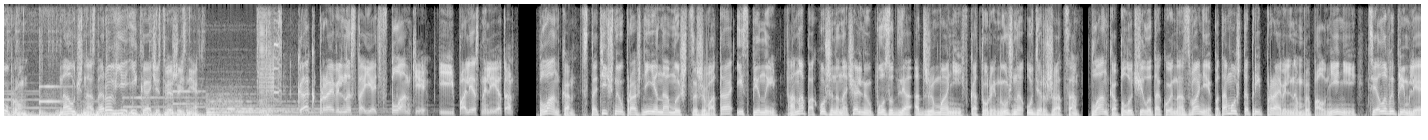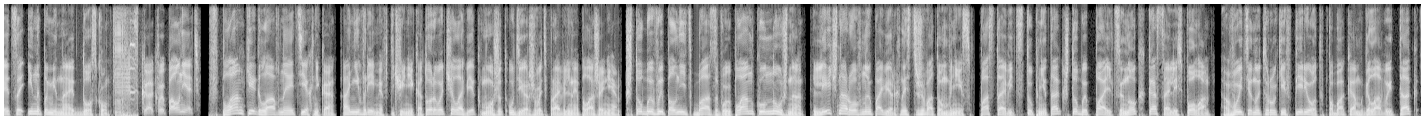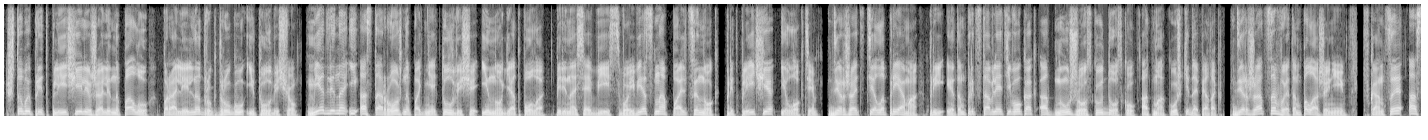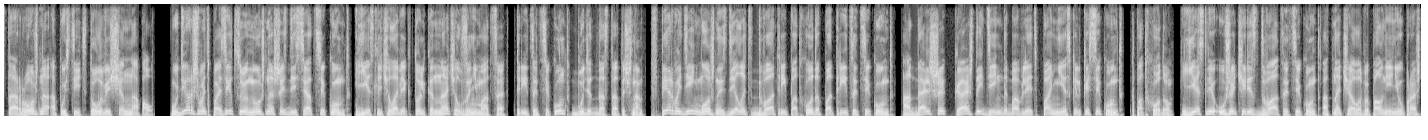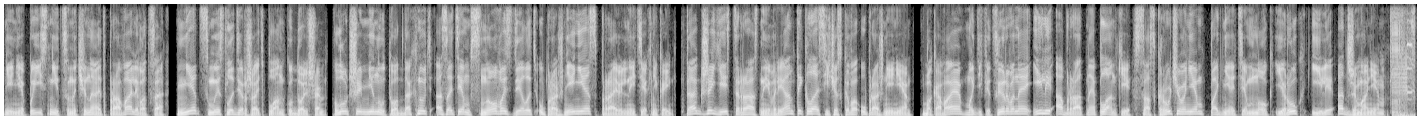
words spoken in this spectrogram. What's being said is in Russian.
Купрум. Научное здоровье и качестве жизни. Как правильно стоять в планке и полезно ли это? Планка – статичное упражнение на мышцы живота и спины. Она похожа на начальную позу для отжиманий, в которой нужно удержаться. Планка получила такое название, потому что при правильном выполнении тело выпрямляется и напоминает доску. Как выполнять? Планке главная техника, а не время, в течение которого человек может удерживать правильное положение. Чтобы выполнить базовую планку, нужно лечь на ровную поверхность животом вниз, поставить ступни так, чтобы пальцы ног касались пола, вытянуть руки вперед по бокам головы так, чтобы предплечья лежали на полу, параллельно друг другу и туловищу. Медленно и осторожно поднять туловище и ноги от пола, перенося весь свой вес на пальцы ног, предплечья и локти. Держать тело прямо, при этом представлять его как одну жесткую доску от макушки до пяток. Держаться в этом положении. В конце осторожно опустить туловище на пол. Удерживать позицию нужно 60 секунд. Если человек только начал заниматься, 30 секунд будет достаточно. В первый день можно сделать 2-3 подхода по 30 секунд, а дальше каждый день добавлять по несколько секунд к подходу. Если уже через 20 секунд от начала выполнения упражнения поясница начинает проваливаться, нет смысла держать планку дольше. Лучше минуту отдохнуть, а затем снова сделать упражнение с правильной техникой. Также есть разные варианты классического упражнения. Боковая, модифицированная или обратная планки со скручиванием, поднятием ног и рук или отжиманием.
